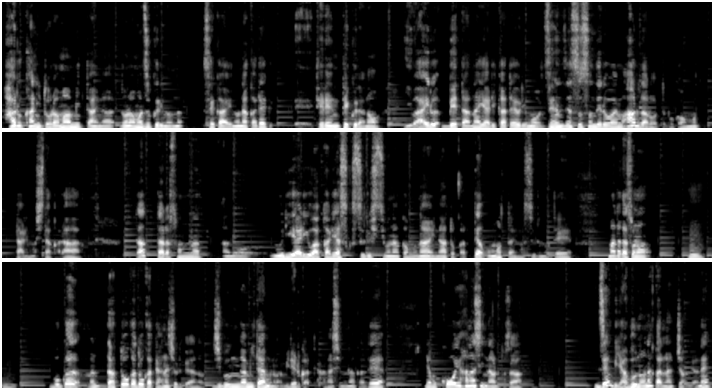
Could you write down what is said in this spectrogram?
はるかにドラマみたいな、ドラマ作りの世界の中で、えー、テレンテクダの、いわゆるベタなやり方よりも全然進んでる場合もあるだろうって僕は思ったりもしたから、だったらそんな、あの、無理やり分かりやすくする必要なんかもないなとかって思ったりもするので、まあだからその、うんうん、僕は妥当かどうかって話よりか、あの、自分が見たいものが見れるかって話の中で、でもこういう話になるとさ、全部藪の中になっちゃうんだよね。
